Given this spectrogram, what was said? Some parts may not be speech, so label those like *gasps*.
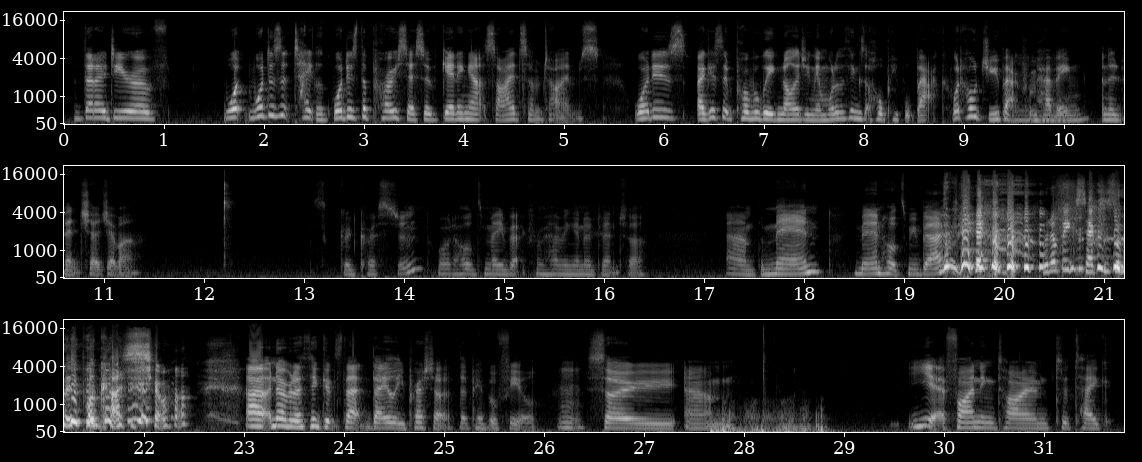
that idea of what what does it take? Like what is the process of getting outside sometimes? What is I guess it probably acknowledging them. What are the things that hold people back? What holds you back from having an adventure, Gemma? It's a good question. What holds me back from having an adventure? Um, the man. Man holds me back. *laughs* We're not being sexist on this podcast, *laughs* Gemma. uh, no, but I think it's that daily pressure that people feel. Mm. So, um, yeah, finding time to take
